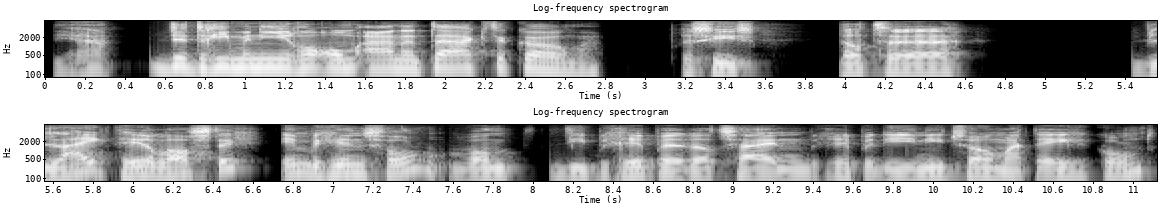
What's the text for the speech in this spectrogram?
Ja, de drie manieren om aan een taak te komen. precies. Dat eh, lijkt heel lastig in beginsel. Want die begrippen, dat zijn begrippen die je niet zomaar tegenkomt.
